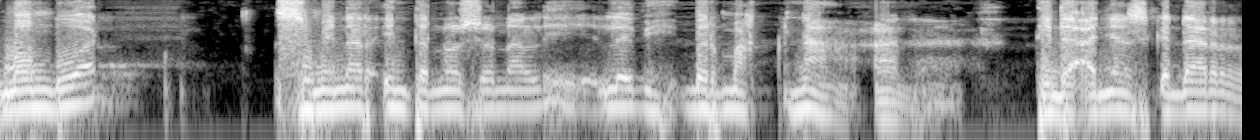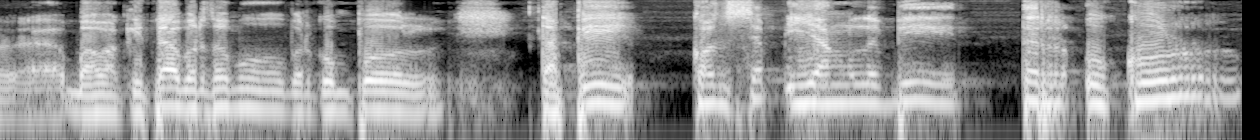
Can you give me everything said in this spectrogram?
membuat seminar internasional lebih bermakna. Tidak hanya sekedar eh, bahwa kita bertemu, berkumpul, tapi konsep yang lebih terukur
